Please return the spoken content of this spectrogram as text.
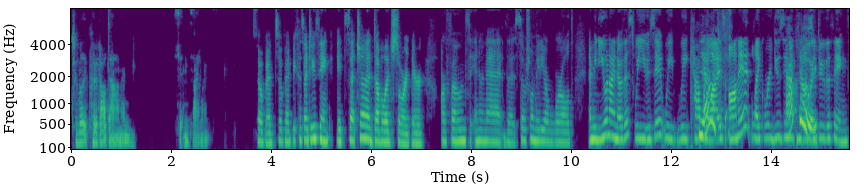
to really put it all down and sit in silence. So good, so good. Because I do think it's such a double edged sword. There are phones, the internet, the social media world. I mean, you and I know this. We use it. We we capitalize yes. on it like we're using Absolutely. it now to do the things.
